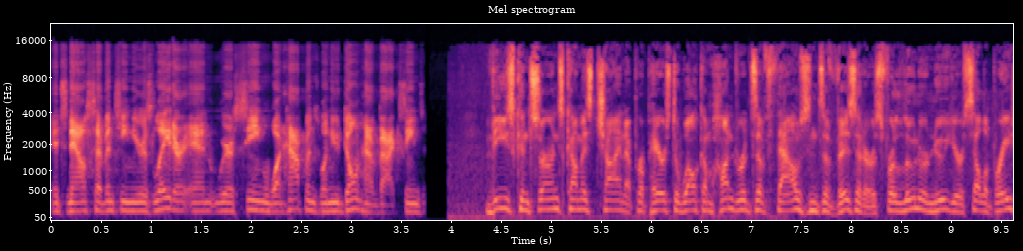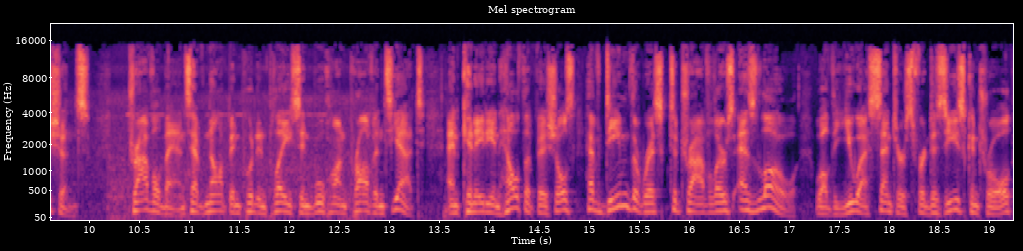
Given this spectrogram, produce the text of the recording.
it's now 17 years later, and we're seeing what happens when you don't have vaccines. These concerns come as China prepares to welcome hundreds of thousands of visitors for Lunar New Year celebrations. Travel bans have not been put in place in Wuhan province yet, and Canadian health officials have deemed the risk to travelers as low, while the U.S. Centers for Disease Control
